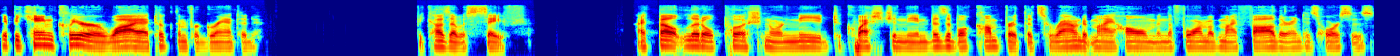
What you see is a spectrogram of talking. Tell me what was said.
it became clearer why I took them for granted. Because I was safe. I felt little push nor need to question the invisible comfort that surrounded my home in the form of my father and his horses.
